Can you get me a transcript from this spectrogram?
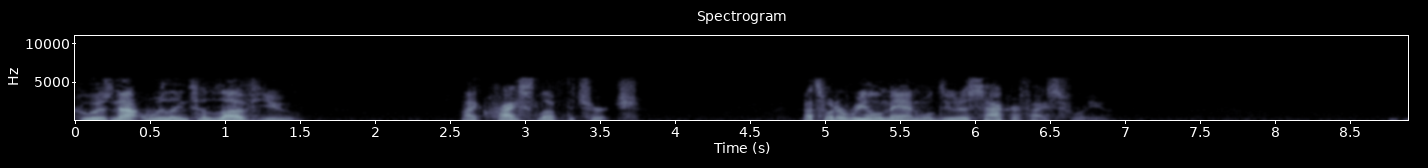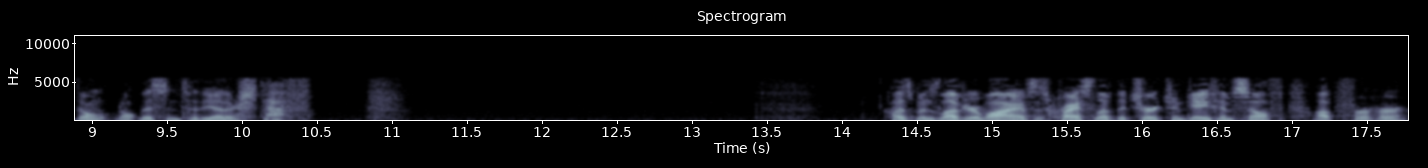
who is not willing to love you like Christ loved the church. That's what a real man will do to sacrifice for you. Don't, don't listen to the other stuff. Husbands, love your wives as Christ loved the church and gave himself up for her.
